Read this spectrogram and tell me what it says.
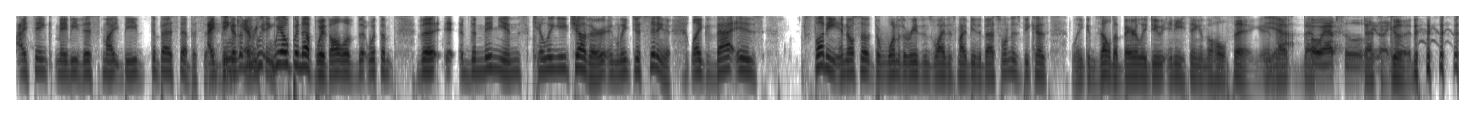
I- think maybe this might be the best episode. I think because I mean, we, we open up with all of the with the the the minions killing each other and Link just sitting there. Like that is funny, and also the one of the reasons why this might be the best one is because Link and Zelda barely do anything in the whole thing, and Yeah. that, that's oh, absolutely. that's like, good.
